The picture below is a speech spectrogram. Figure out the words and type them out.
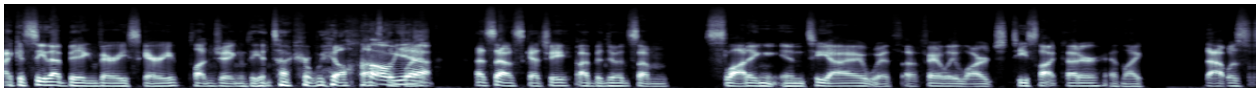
I could see that being very scary, plunging the entire wheel. Oh, the yeah. that sounds sketchy. I've been doing some slotting in TI with a fairly large T slot cutter, and like that was,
